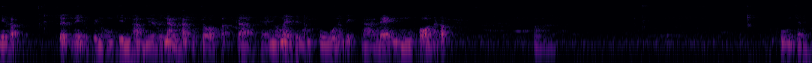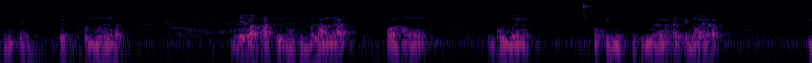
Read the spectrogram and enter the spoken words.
นี่ครับเซตนี่ก็เป็นของกินผักเหนือทั้งนั้นนะครับจอผักกาดแกงน้ำใหม่ใส่น้ำปูน้ำพริกตาแดงหมูทอดนะครับภูมิใจภูมิใจที่เกิดเป็นคนเมืองครับไม่ได้ว่าภาคอื่นของกินมาล้ำนะครับเพราะเขาเป็นคนเมืองเขากินกินเมืองมาตั้งแต่น้อยแล้วครับอื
